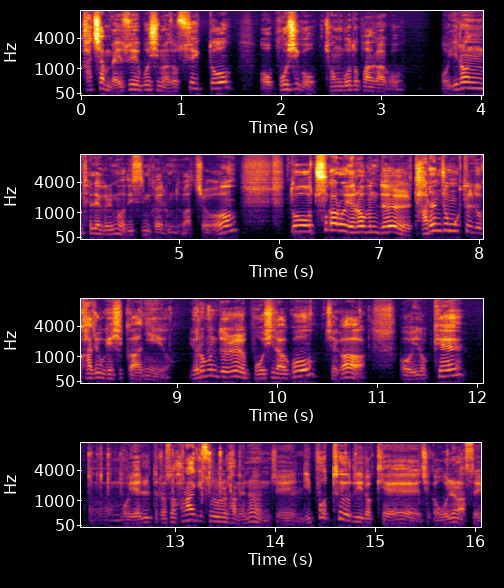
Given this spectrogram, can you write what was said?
같이 한번 매수해 보시면서 수익도 어, 보시고 정보도 받아가고 어, 이런 텔레그램이 어디 있습니까, 여러분들 맞죠? 또 추가로 여러분들 다른 종목들도 가지고 계실 거 아니에요. 여러분들 보시라고 제가 어, 이렇게 어, 뭐 예를 들어서 하나 기술을 하면은 이제 리포트를 이렇게 제가 올려놨어요.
